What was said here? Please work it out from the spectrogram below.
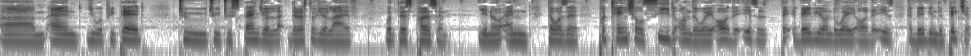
um, and you were prepared to to to spend your li- the rest of your life with this person. You know, and there was a potential seed on the way, or there is a, baby on the way, or there is a baby in the picture.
